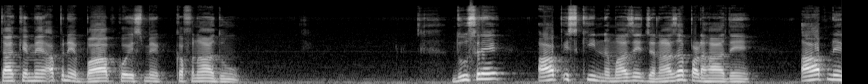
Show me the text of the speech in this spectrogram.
تاکہ میں اپنے باپ کو اس میں کفنا دوں۔ دوسرے، آپ اس کی نماز جنازہ پڑھا دیں۔ آپ نے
